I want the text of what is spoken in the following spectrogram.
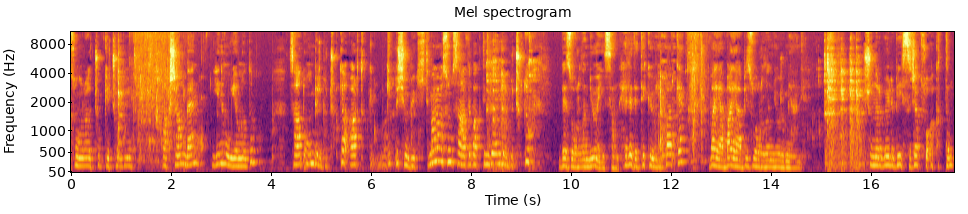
sonra çok geç oluyor. Akşam ben yine uyuyamadım. Saat 11.30'da artık gitmişim büyük ihtimal ama son saate baktığımda 11.30'tu ve zorlanıyor insan. Hele de tek öğün yaparken baya baya bir zorlanıyorum yani. Şunları böyle bir sıcak su akıttım.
